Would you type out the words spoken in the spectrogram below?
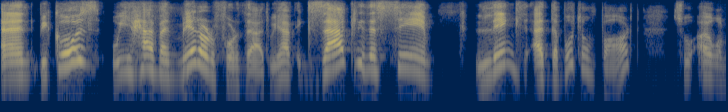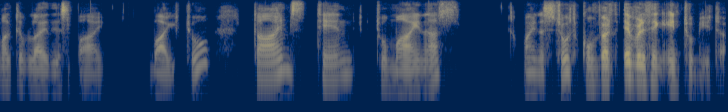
and because we have a mirror for that, we have exactly the same length at the bottom part. So I will multiply this by, by 2 times 10 to minus, minus 2 to convert everything into meter.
